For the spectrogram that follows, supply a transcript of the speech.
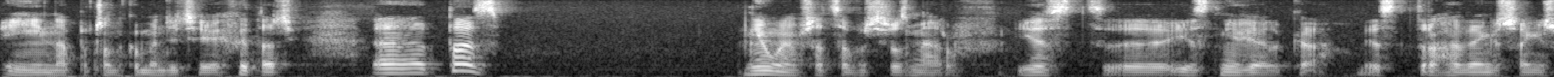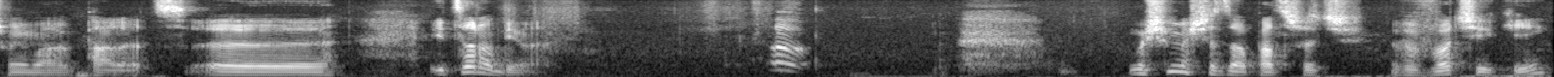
i na początku będziecie je chwytać. E, to jest nie umiem szacować rozmiarów. Jest, y, jest niewielka. Jest trochę większa niż mój mały palec. Y, I co robimy? Musimy się zaopatrzyć w waciki.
